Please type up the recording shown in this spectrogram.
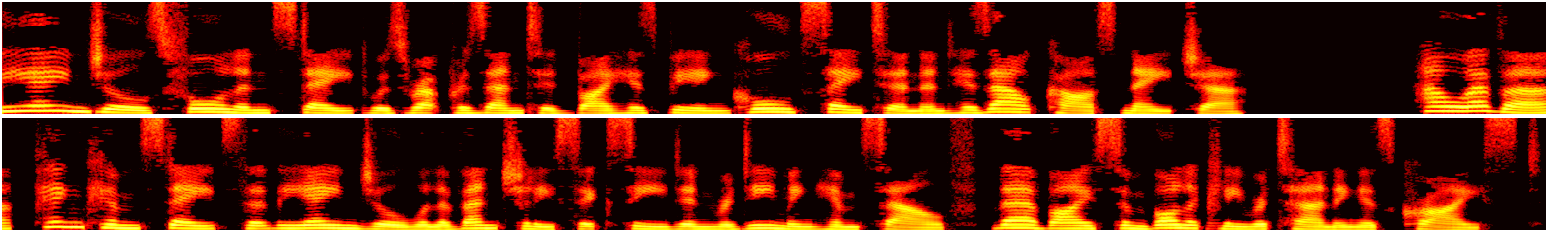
The angel's fallen state was represented by his being called Satan and his outcast nature. However, Pinkham states that the angel will eventually succeed in redeeming himself, thereby symbolically returning as Christ.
